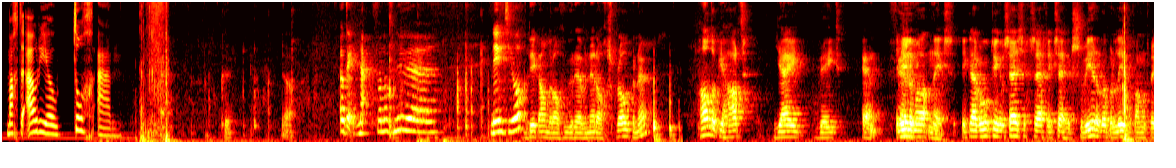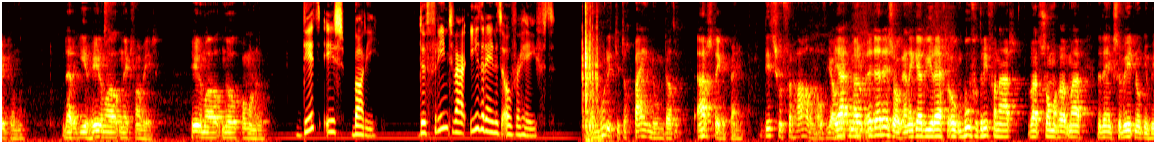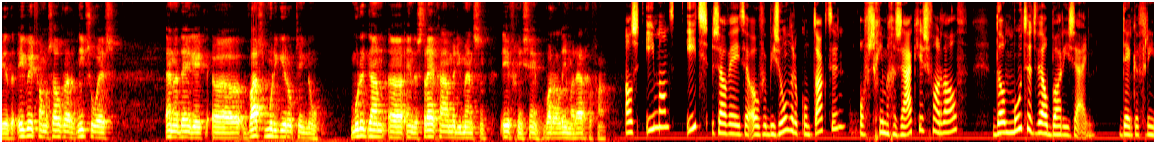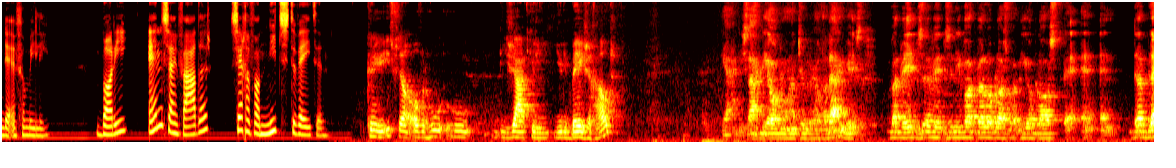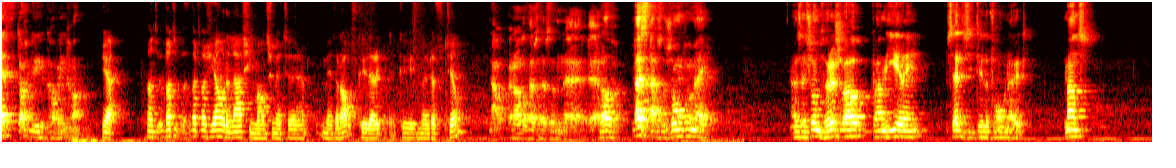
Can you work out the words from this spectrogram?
mag de audio toch aan. Ja. Oké, nou vanaf nu eh, neemt hij op. Dik anderhalf uur hebben we net al gesproken, hè? Hand op je hart, jij weet er Helemaal niks. Ik heb ook tegen de sessie gezegd, ik zeg ik zweer er op het leven van mijn twee kinderen. Dat ik hier helemaal niks van weet. Helemaal 0,0. Dit is Barry, de vriend waar iedereen het over heeft. Dan moet het je toch pijn doen dat Hartstikke pijn. dit soort verhalen over jou... Ja, maar dat is ook. En ik heb hier echt ook een boel verdriet van haar, waar sommigen, maar dan denk ik, ze weten ook niet beter. Ik weet van mezelf dat het niet zo is. En dan denk ik, eh, wat moet ik hier ook tegen doen? Moet ik dan eh, in de strijd gaan met die mensen? Heeft geen zin, wordt alleen maar erger van. Als iemand iets zou weten over bijzondere contacten of schimmige zaakjes van Ralf, dan moet het wel Barry zijn, denken vrienden en familie. Barry en zijn vader zeggen van niets te weten. Kun je iets vertellen over hoe, hoe die zaak jullie, jullie bezighoudt? Ja, die zaak die houden we natuurlijk al dagen bezig. Wat weten ze, weten ze niet, wat wel oplost, wat niet oplost. En, en, en dat blijft toch kop in gang. Ja. Want wat, wat was jouw relatie, Mans, met, eh, met Ralf? Kun je, daar, kun je me dat vertellen? Nou, Ralf was als een, eh, Ralf was als een zoon van mij. Als hij soms rust wou, kwam hij hierheen, zette zijn telefoon uit. Mans,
